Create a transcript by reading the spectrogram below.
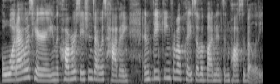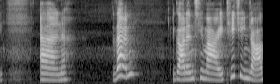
what I was hearing, the conversations I was having, and thinking from a place of abundance and possibility. And then got into my teaching job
